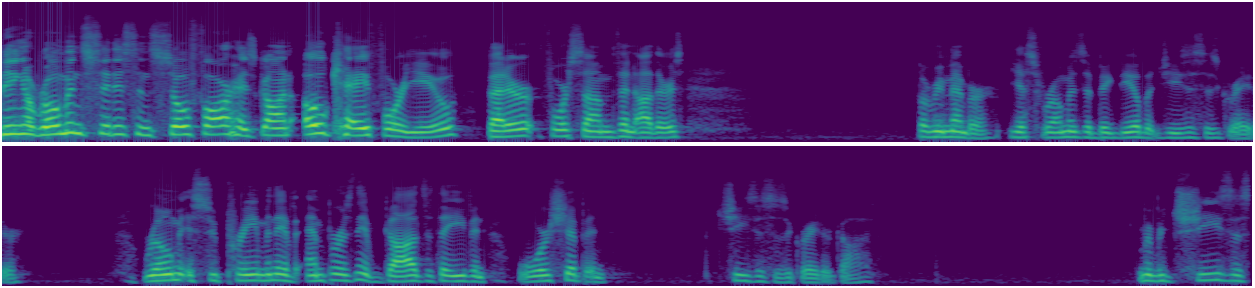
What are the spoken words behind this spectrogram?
Being a Roman citizen so far has gone okay for you, better for some than others. But remember, yes, Rome is a big deal, but Jesus is greater. Rome is supreme, and they have emperors, and they have gods that they even worship, and Jesus is a greater God. Remember, Jesus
